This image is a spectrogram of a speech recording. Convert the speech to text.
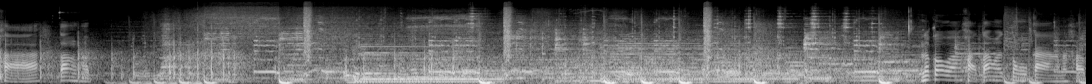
ขาตั้งครับ แล้วก็วางขาตั้งไว้ตรงกลางนะครับ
